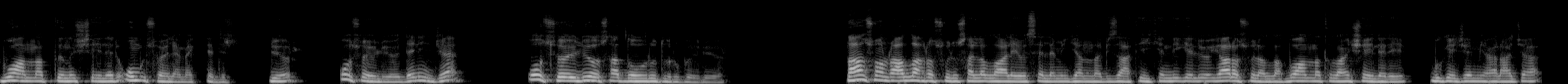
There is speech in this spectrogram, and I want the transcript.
bu anlattığınız şeyleri o mu söylemektedir diyor. O söylüyor denince o söylüyorsa doğrudur buyuruyor. Daha sonra Allah Resulü sallallahu aleyhi ve sellemin yanına bizatihi kendi geliyor. Ya Resulallah bu anlatılan şeyleri bu gece miraca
